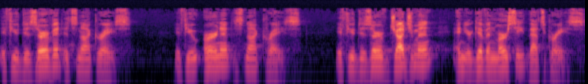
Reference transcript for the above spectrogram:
If you deserve it, it's not grace. If you earn it, it's not grace. If you deserve judgment and you're given mercy, that's grace.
